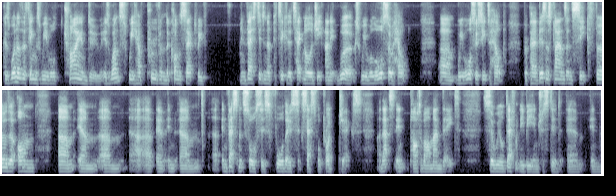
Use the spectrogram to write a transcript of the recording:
because one of the things we will try and do is once we have proven the concept we've invested in a particular technology and it works we will also help um, we will also seek to help prepare business plans and seek further on um, um, um uh, in, um, uh, investment sources for those successful projects and that's in part of our mandate so we'll definitely be interested um, in,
